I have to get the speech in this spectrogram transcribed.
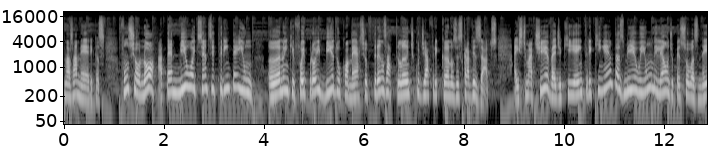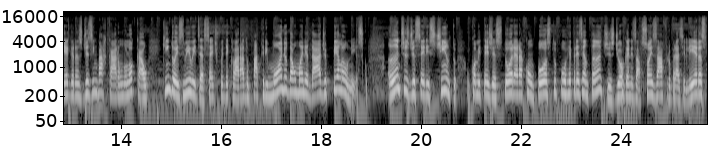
nas Américas. Funcionou até 1831 ano em que foi proibido o comércio transatlântico de africanos escravizados. A estimativa é de que entre 500 mil e 1 milhão de pessoas negras desembarcaram no local, que em 2017 foi declarado Patrimônio da Humanidade pela Unesco. Antes de ser extinto, o comitê gestor era composto por representantes de organizações afro-brasileiras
